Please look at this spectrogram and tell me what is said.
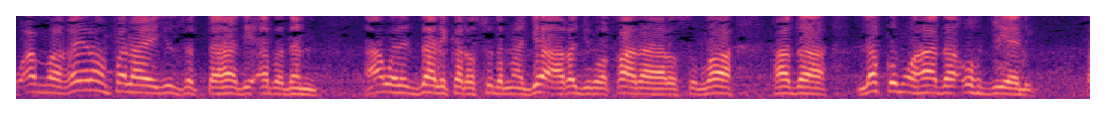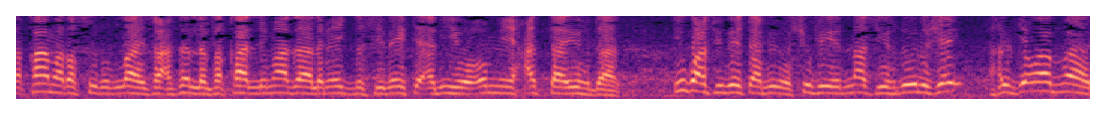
وأما غيرهم فلا يجوز التهادي ابدا. ها ولذلك الرسول لما جاء رجل وقال يا رسول الله هذا لكم وهذا أهدي لي. فقام رسول الله صلى الله عليه وسلم فقال لماذا لم يجلس في بيت أبيه وأمه حتى يهدى؟ يقعد في بيت أبيه وشوفي الناس يهدوا له شيء؟ الجواب ما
